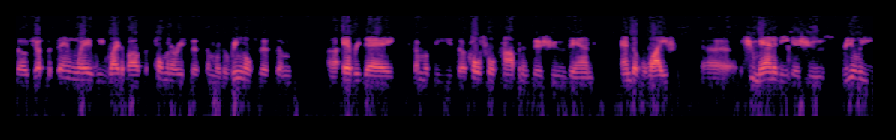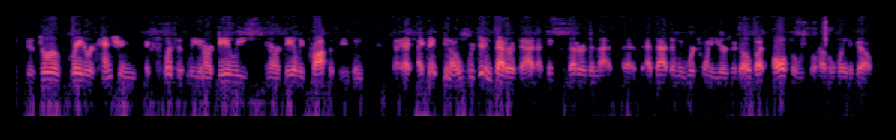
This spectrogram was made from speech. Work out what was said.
So just the same way we write about the pulmonary system or the renal system uh, every day, some of these uh, cultural competence issues and end of life uh, humanity issues really deserve greater attention explicitly in our daily in our daily processes. And I, I we're getting better at that. I think better than that at that than we were 20 years ago. But also we still have a way to go.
